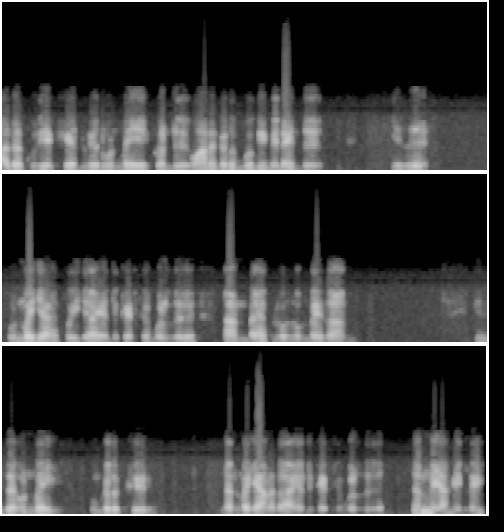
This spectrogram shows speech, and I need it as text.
அதற்குரிய கேள்விகள் உண்மையை கொண்டு வானங்களும் பூமியும் இணைந்து இது உண்மையா பொய்யா என்று கேட்கும் பொழுது நான் பயப்படுவது உண்மைதான். இந்த உண்மை உங்களுக்கு நன்மையானதா என்று கேட்கும் பொழுது நன்மையாக இல்லை.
